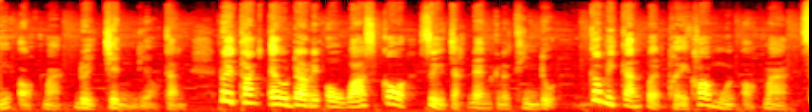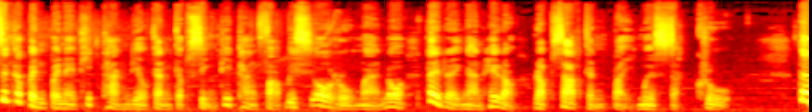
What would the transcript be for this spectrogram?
นี้ออกมาด้วยเช่นเดียวกัน โดยทางเอลดาริโอวาสโกสื่อจากแดนกระทิงดุก็มีการเปิดเผยข้อมูลออกมา ซึ่งก็เป็นไปในทิศทางเดียวกันกับสิ่งที่ทางฟาบิซิโอโรมาโนได้รายงานให้เรารับทราบกันไปเมื่อสักครู่ แต่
